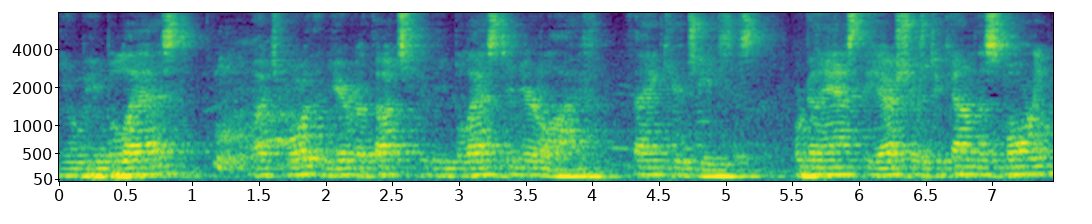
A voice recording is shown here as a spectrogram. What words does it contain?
You'll be blessed much more than you ever thought you could be blessed in your life. Thank you, Jesus. We're going to ask the ushers to come this morning.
